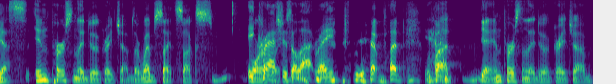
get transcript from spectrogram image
Yes, in person they do a great job. Their website sucks. it horribly. crashes a lot, right? yeah, but Yeah. but yeah, in person they do a great job.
